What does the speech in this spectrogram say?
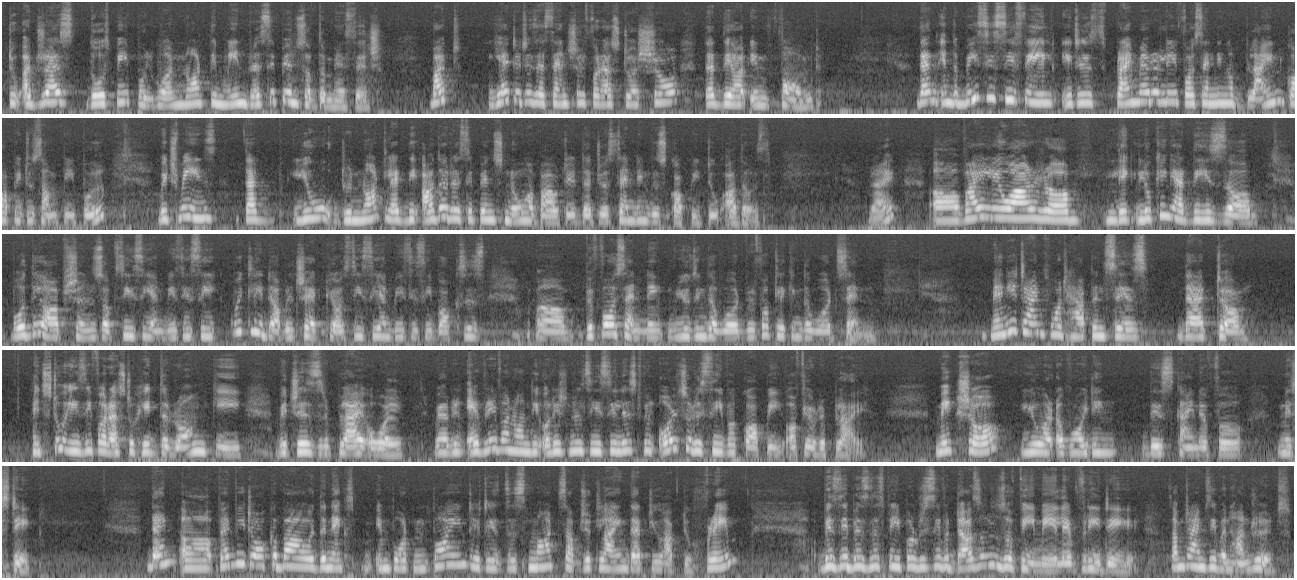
to address those people who are not the main recipients of the message, but yet it is essential for us to assure that they are informed. Then in the BCC field, it is primarily for sending a blind copy to some people, which means that you do not let the other recipients know about it that you're sending this copy to others right? Uh, while you are uh, looking at these uh, both the options of CC and BCC quickly double check your CC and BCC boxes uh, before sending using the word before clicking the word send. Many times what happens is that uh, it's too easy for us to hit the wrong key which is reply all wherein everyone on the original CC list will also receive a copy of your reply. Make sure you are avoiding this kind of a mistake. Then, uh, when we talk about the next important point, it is the smart subject line that you have to frame. Busy business people receive dozens of email every day, sometimes even hundreds.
